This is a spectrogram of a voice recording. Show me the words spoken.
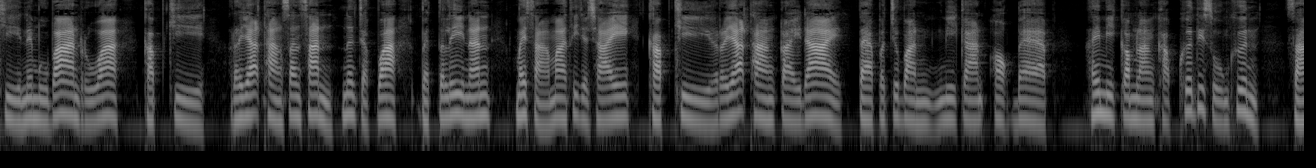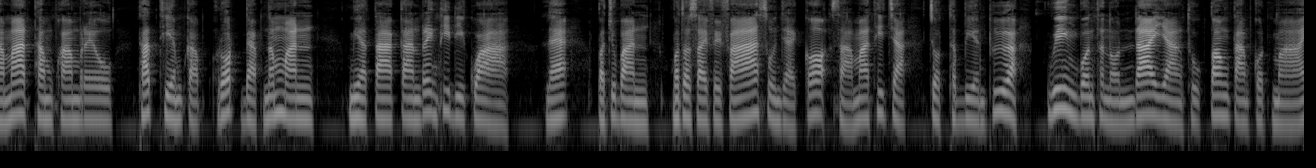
ขี่ในหมู่บ้านหรือว่าขับขี่ระยะทางสั้นๆ เนื่องจากว่าแบตเตอรี่นั้นไม่สามารถที่จะใช้ขับขี่ระยะทางไกลได้ แต่ปัจจุบันมีการออกแบบ ให้มีกำลังขับเคลื่อนที่สูงขึ้น สามารถทำความเร็ว ทัดเทียมกับรถแบบน้ำมัน มีอัตราการเร่งที่ดีกว่า และ ปัจจุบันมอเตอร์ไซค์ไฟฟ้าส่วนใหญ่ก็สามารถที่จะจดทะเบียนเพื่อวิ่งบนถนนได้อย่างถูกต้องตามกฎหมาย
